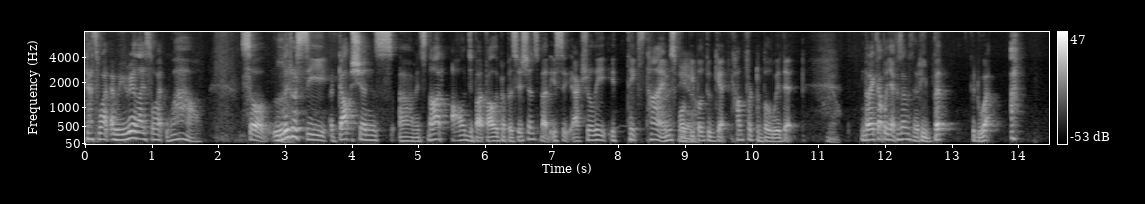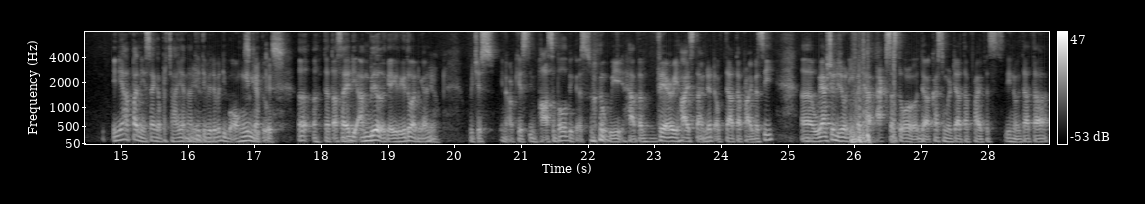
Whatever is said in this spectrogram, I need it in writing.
that's what we realize. What wow. So literacy adoptions, um, it's not all about value propositions, but it's actually it takes times for Yeah. people to get comfortable with it. Yeah. Mereka punya kesan ribet. Kedua, ini apa nih? Saya nggak percaya. Nanti Yeah. tiba-tiba dibohongin Skeptis. gitu. Eh, eh, data saya diambil kayak gitu-gituan kan. Yeah. Which is in our case impossible because we have a very high standard of data privacy. Uh, we actually don't even have access to our, the customer data privacy, you know, data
